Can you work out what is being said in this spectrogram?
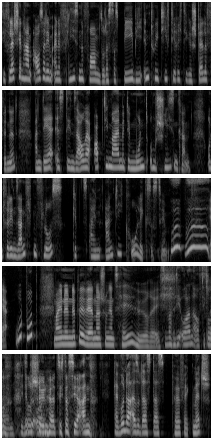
Die Fläschchen haben außerdem eine fließende Form, sodass das Baby intuitiv die richtige Stelle findet, an der es den Sauger optimal mit dem Mund umschließen kann. Und für den sanften Fluss gibt es ein Antikolik-System. Wup, wup. Ja, wup, wup. Meine Nippel werden da schon ganz hellhörig. Sie machen die Ohren auf, die Kleinen. Die so schön hört sich das hier an. Kein Wunder also, dass das Perfect Match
